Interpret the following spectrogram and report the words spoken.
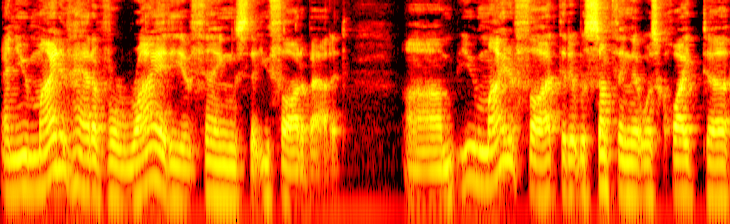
And you might have had a variety of things that you thought about it. Um, you might have thought that it was something that was quite uh,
